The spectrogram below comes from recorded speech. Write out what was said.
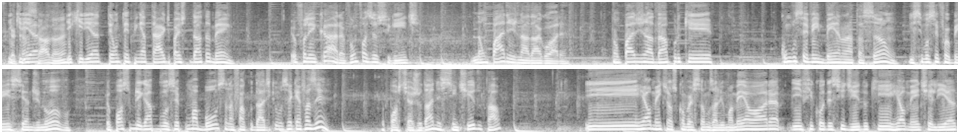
Fica e queria, cansado, né? e queria ter um tempinho à tarde para estudar também. Eu falei, cara, vamos fazer o seguinte, não pare de nadar agora. Não pare de nadar porque como você vem bem na natação, e se você for bem esse ano de novo, eu posso brigar por você por uma bolsa na faculdade que você quer fazer. Eu posso te ajudar nesse sentido, tal. E realmente nós conversamos ali uma meia hora e ficou decidido que realmente ele ia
